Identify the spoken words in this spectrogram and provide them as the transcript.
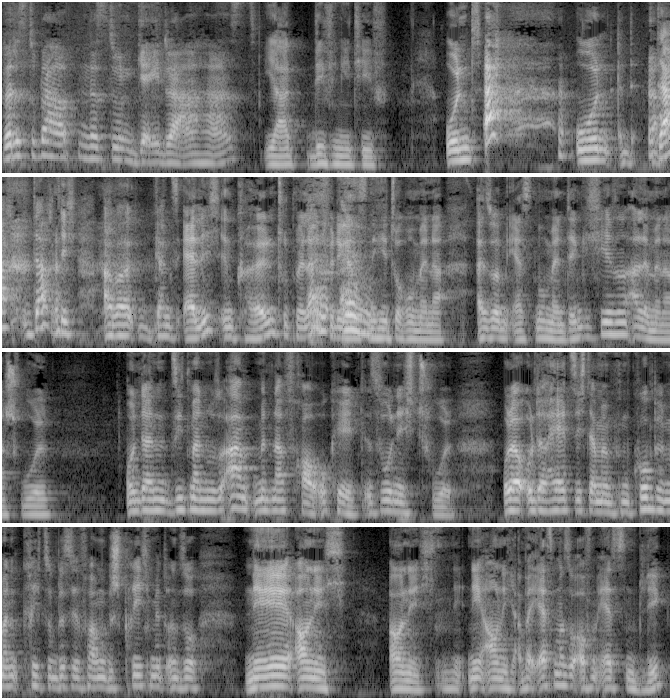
Würdest du behaupten, dass du ein Gaydar hast? Ja, definitiv. Und, und dach, dachte ich, aber ganz ehrlich, in Köln tut mir leid für die ganzen Heteromänner. Also im ersten Moment denke ich, hier sind alle Männer schwul. Und dann sieht man nur so, ah, mit einer Frau, okay, ist wohl nicht schwul. Oder unterhält sich dann mit einem Kumpel, man kriegt so ein bisschen vom Gespräch mit und so, nee, auch nicht. Auch nicht. Nee, nee auch nicht. Aber erstmal so auf den ersten Blick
